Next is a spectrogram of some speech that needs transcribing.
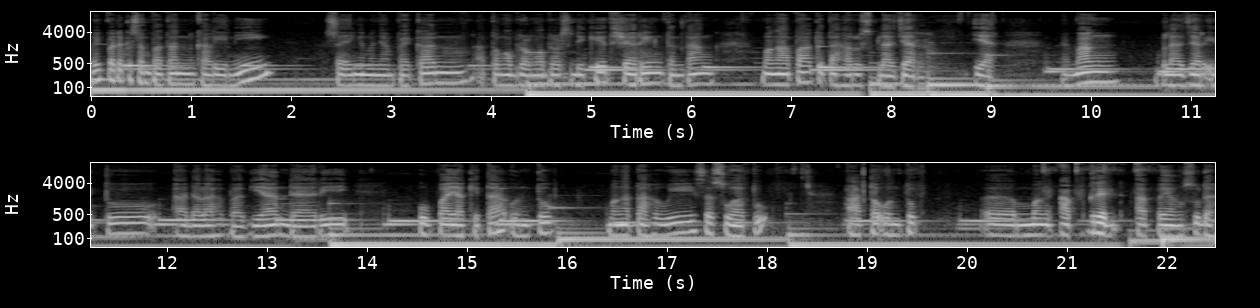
Baik pada kesempatan kali ini saya ingin menyampaikan atau ngobrol-ngobrol sedikit sharing tentang mengapa kita harus belajar. Ya, memang belajar itu adalah bagian dari upaya kita untuk mengetahui sesuatu atau untuk e, mengupgrade apa yang sudah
